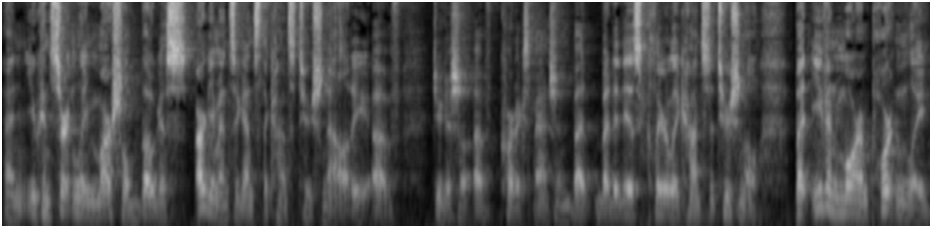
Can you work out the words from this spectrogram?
And you can certainly marshal bogus arguments against the constitutionality of judicial of court expansion, but but it is clearly constitutional. But even more importantly.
